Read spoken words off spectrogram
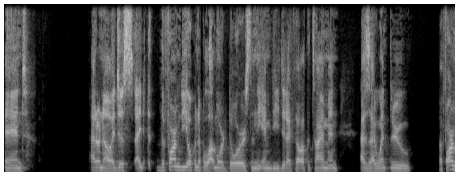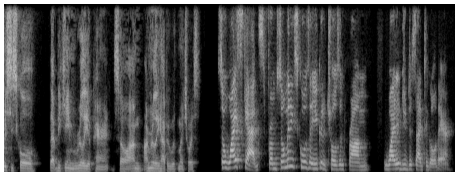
And I don't know, I just I, the PharmD opened up a lot more doors than the MD did. I felt at the time, and as I went through a pharmacy school, that became really apparent. So I'm I'm really happy with my choice. So why Skaggs? From so many schools that you could have chosen from, why did you decide to go there?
